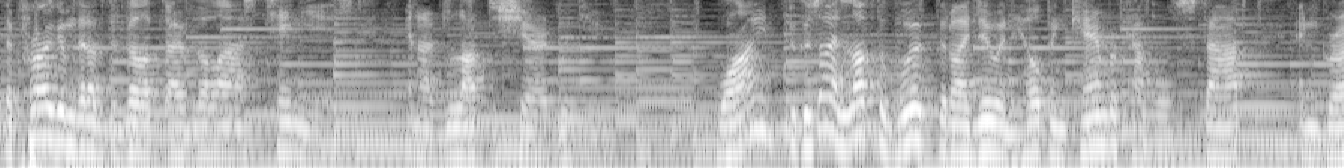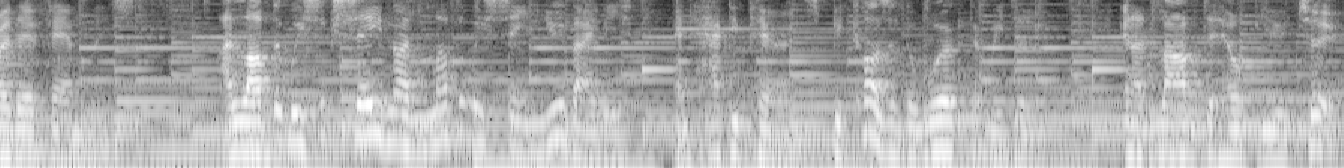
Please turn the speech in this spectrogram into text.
the program that I've developed over the last 10 years, and I'd love to share it with you. Why? Because I love the work that I do in helping Canberra couples start and grow their families. I love that we succeed and I love that we see new babies and happy parents because of the work that we do. And I'd love to help you too.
